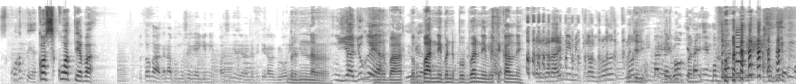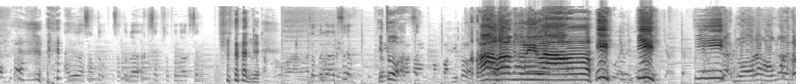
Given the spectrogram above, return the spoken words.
squad ya? kok squad ya pak? Tau gak kenapa musuh kayak gini? Pasti gara-gara ada mythical glory. Bener, Iya juga ya. bener banget. Beban nih, bener beban nih mythical nih. Gara-gara ini mythical glory. Lu jadi beban. kita yang beban. Ayolah satu, satu nggak accept, satu nggak accept, Ada. satu nggak accept. Itu Kompak gitu loh. alhamdulillah. Ih, ih. Ih, Nggak, dua orang homo itu.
